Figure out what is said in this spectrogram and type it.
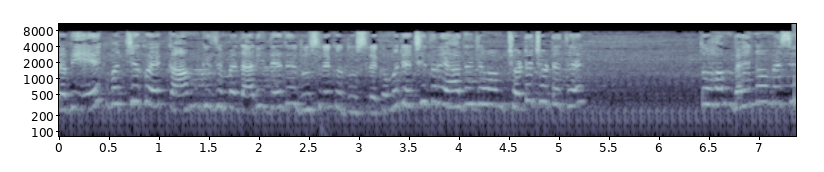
کبھی ایک بچے کو ایک کام کی ذمہ داری دے دیں دوسرے کو دوسرے کو۔ مجھے اچھی طرح یاد ہے جب ہم چھوٹے چھوٹے تھے، تو ہم بہنوں میں سے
